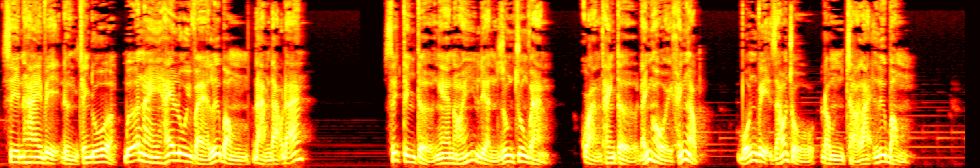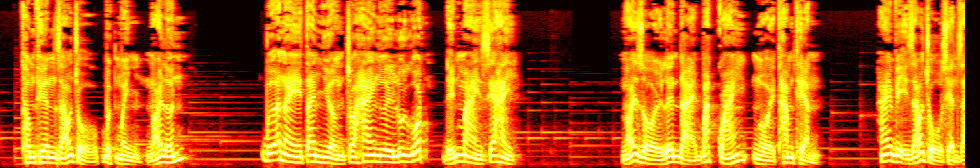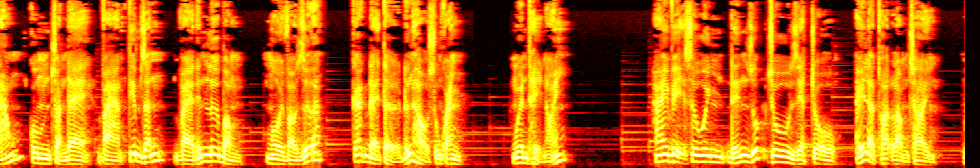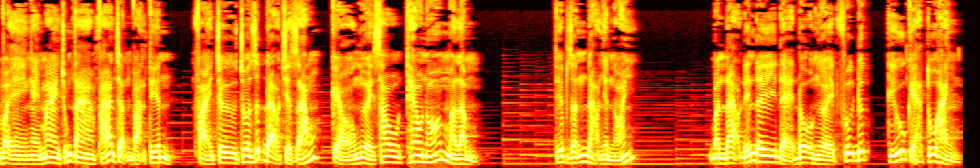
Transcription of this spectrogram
xin hai vị đừng tranh đua, bữa này hãy lui về lư bồng, đảm đạo đã. Xích tinh tử nghe nói liền rung chuông vàng. Quảng thanh tử đánh hồi khánh ngọc, bốn vị giáo chủ đồng trở lại lư bồng. Thông thiên giáo chủ bực mình nói lớn, bữa này ta nhường cho hai người lui gót đến mai sẽ hay nói rồi lên đài bát quái ngồi tham thiền. Hai vị giáo chủ xiển giáo cùng chuẩn đề và tiếp dẫn về đến lư bồng, ngồi vào giữa các đệ tử đứng hầu xung quanh. Nguyên thủy nói, hai vị sư huynh đến giúp chu diệt trụ, ấy là thuận lòng trời. Vậy ngày mai chúng ta phá trận vạn tiên, phải trừ cho dứt đạo triệt giáo, kẻo người sau theo nó mà lầm. Tiếp dẫn đạo nhân nói bần đạo đến đây để độ người phước đức cứu kẻ tu hành.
